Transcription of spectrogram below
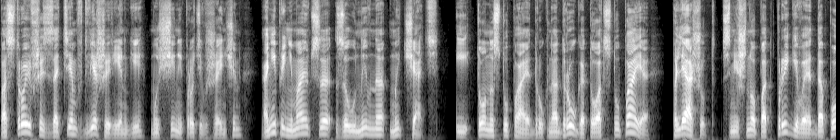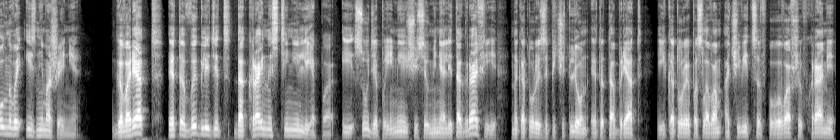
Построившись затем в две шеренги, мужчины против женщин, они принимаются заунывно мычать, и то наступая друг на друга, то отступая, пляшут, смешно подпрыгивая до полного изнеможения. Говорят, это выглядит до крайности нелепо, и, судя по имеющейся у меня литографии, на которой запечатлен этот обряд и которая, по словам очевидцев, побывавших в храме,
